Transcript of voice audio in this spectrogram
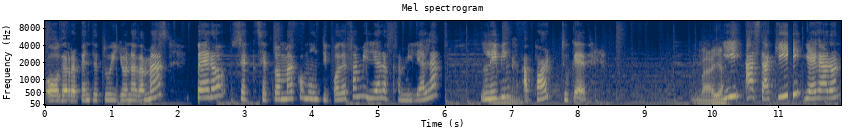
o de repente tú y yo nada más, pero se, toma como un tipo de familia, la familia LAT, Living. Apart Together. Vaya. Y hasta aquí llegaron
